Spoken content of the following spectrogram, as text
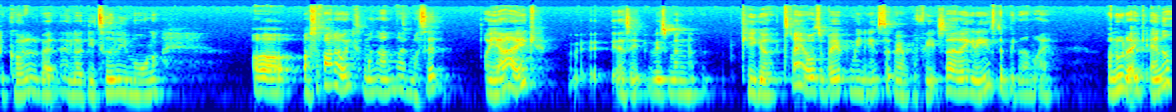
det kolde vand eller de tidlige morgener. Og, og så var der jo ikke så mange andre end mig selv. Og jeg er ikke, øh, altså hvis man kigger tre år tilbage på min Instagram-profil, så er der ikke et eneste billede af mig. Og nu er der ikke andet.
